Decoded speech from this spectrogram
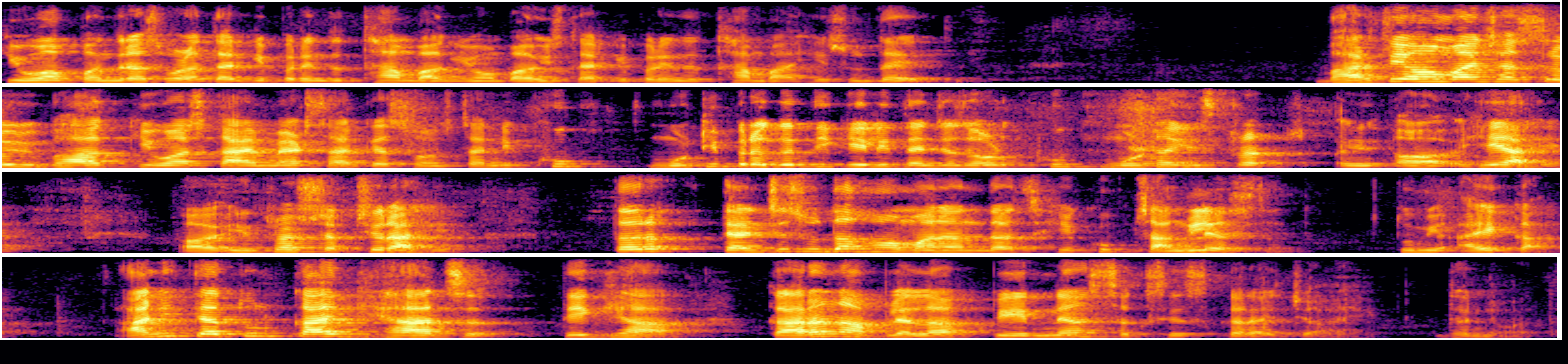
किंवा पंधरा सोळा तारखेपर्यंत थांबा किंवा बावीस तारखेपर्यंत थांबा हे सुद्धा येत नाही. भारतीय हवामानशास्त्र विभाग किंवा स्कायमॅट सारख्या संस्थांनी खूप मोठी प्रगती केली. त्यांच्याजवळ खूप मोठं इन्फ्रा हे आहे. इन्फ्रास्ट्रक्चर आहे. तर त्यांचेसुद्धा हवामान अंदाज हे खूप चांगले असतात. तुम्ही ऐका. आणि त्यातून काय घ्यायचं ते घ्या. कारण आपल्याला पेरण्या सक्सेस करायच्या आहे. धन्यवाद.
